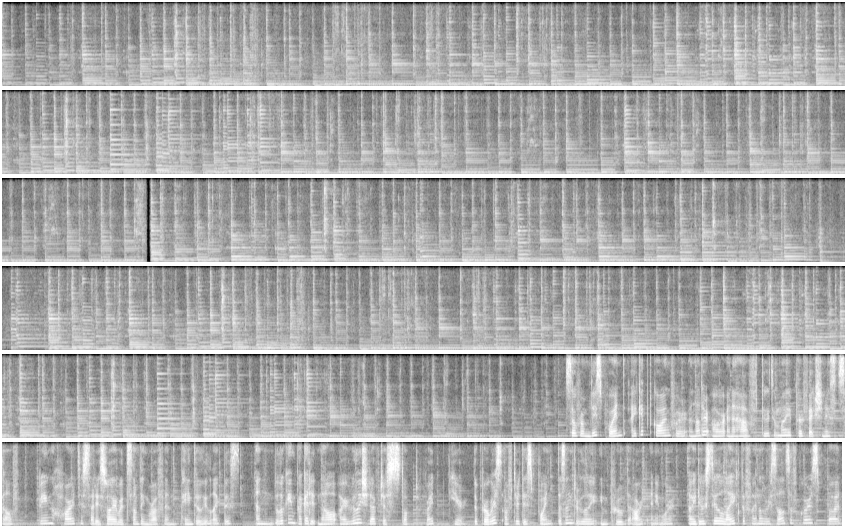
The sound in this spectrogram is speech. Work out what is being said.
So from this point, I kept going for another hour and a half due to my perfectionist self being hard to satisfy with something rough and painterly like this. And looking back at it now, I really should have just stopped right here. The progress after this point doesn't really improve the art anymore. I do still like the final results of course, but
